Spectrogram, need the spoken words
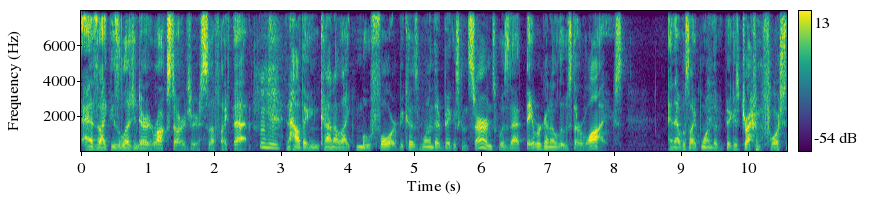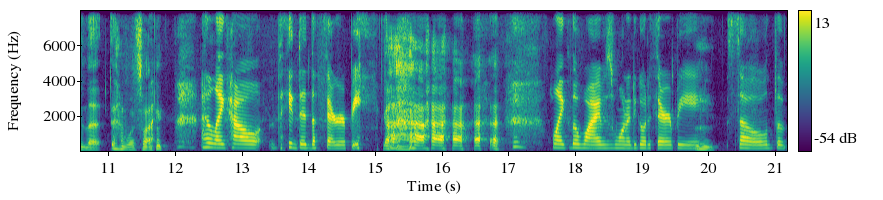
as like these legendary rock stars or stuff like that, and how they can kind of like move forward. Because one of their biggest concerns was that they were going to lose their wives." And that was like one of the biggest driving force in the was funny. I like how they did the therapy. like the wives wanted to go to therapy, Mm-hmm. so the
